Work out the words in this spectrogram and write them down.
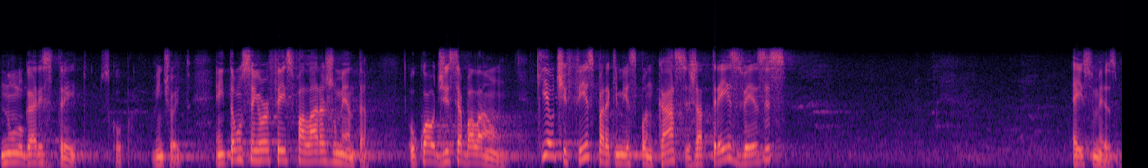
num lugar estreito. Desculpa, 28. Então o Senhor fez falar a jumenta, o qual disse a Balaão: Que eu te fiz para que me espancasse já três vezes? É isso mesmo.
